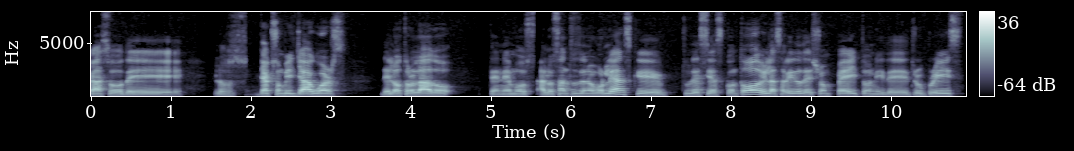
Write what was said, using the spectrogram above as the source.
caso de los Jacksonville Jaguars. Del otro lado tenemos a los Santos de Nueva Orleans que tú decías con todo y la salida de Sean Payton y de Drew Brees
